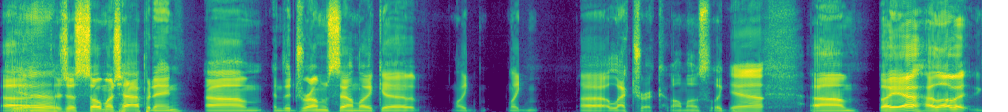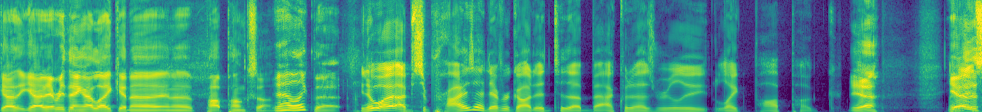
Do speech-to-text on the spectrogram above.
Uh, Yeah. There's just so much happening, um, and the drums sound like uh, like like uh, electric almost. Like Yeah. Um, but yeah, I love it. You got you got everything I like in a in a pop punk song. Yeah, I like that. You know what? I'm surprised I never got into that back, but I was really like pop punk. Yeah. Like, Yeah, it this is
